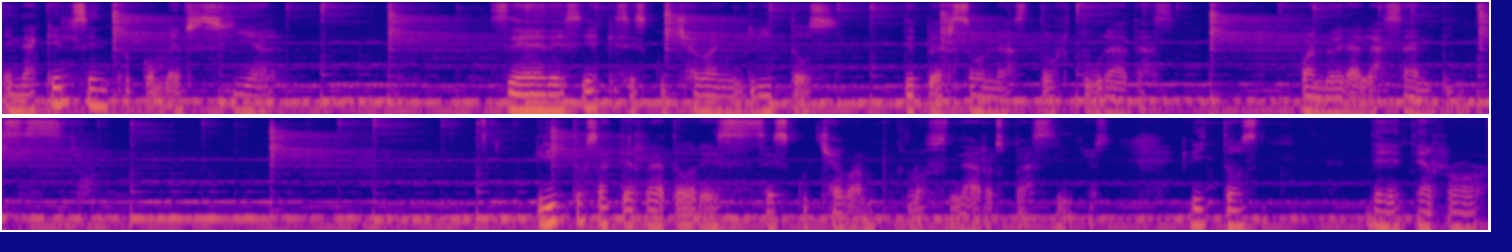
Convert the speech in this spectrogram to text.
En aquel centro comercial se decía que se escuchaban gritos de personas torturadas cuando era la Santa Inquisición. Gritos aterradores se escuchaban por los largos pasillos gritos de terror.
